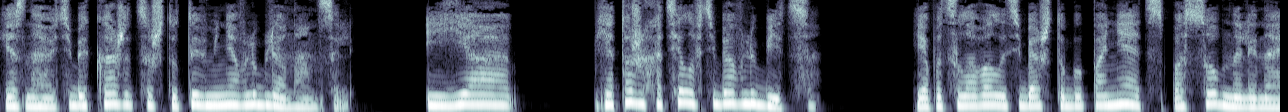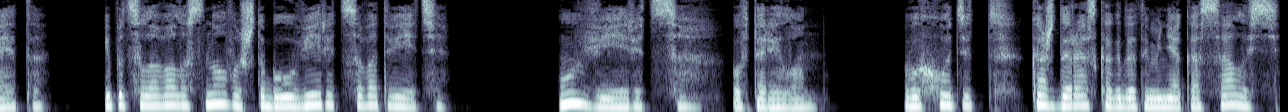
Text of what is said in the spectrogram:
«Я знаю, тебе кажется, что ты в меня влюблен, Ансель. И я... я тоже хотела в тебя влюбиться. Я поцеловала тебя, чтобы понять, способна ли на это, и поцеловала снова, чтобы увериться в ответе. «Увериться», — повторил он. «Выходит, каждый раз, когда ты меня касалась,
